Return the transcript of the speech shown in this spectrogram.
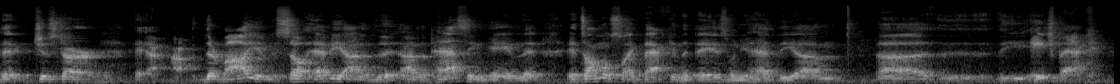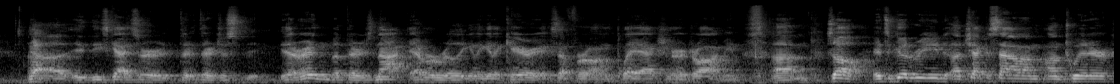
that just are. uh, Their volume is so heavy out of the out of the passing game that it's almost like back in the days when you had the um, uh, the H back. Yeah. Uh, these guys are they're, they're just they're in, but they're not ever really going to get a carry except for on play action or a draw. I mean, um, so it's a good read. Uh, check us out on, on Twitter,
